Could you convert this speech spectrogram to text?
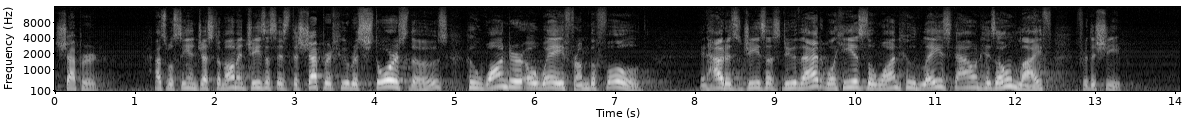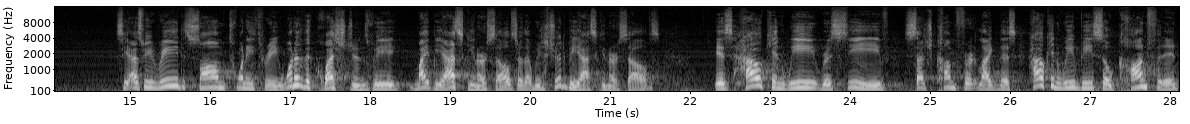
shepherd. As we'll see in just a moment, Jesus is the shepherd who restores those who wander away from the fold. And how does Jesus do that? Well, he is the one who lays down his own life for the sheep. See, as we read Psalm 23, one of the questions we might be asking ourselves, or that we should be asking ourselves, is how can we receive such comfort like this? How can we be so confident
